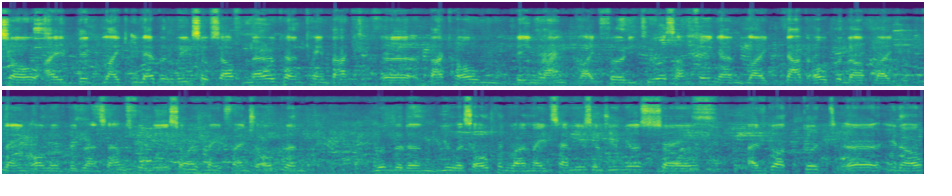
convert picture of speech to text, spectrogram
So I did like 11 weeks of South America and came back uh, back home being ranked like 32 or something, and like that opened up like playing all of the Grand Slams for me. So I played French Open, Wimbledon, US Open, where I made semis and juniors. So I've got good, uh, you know,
